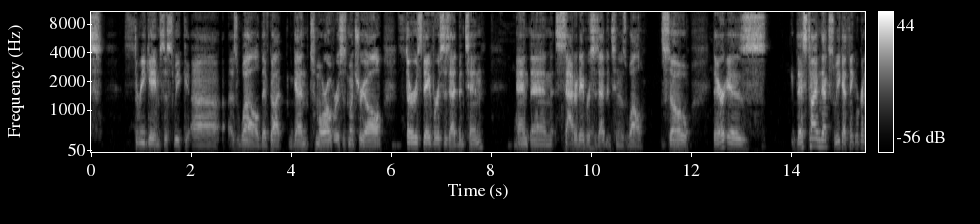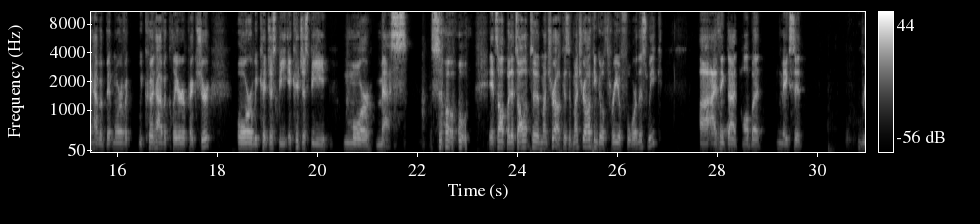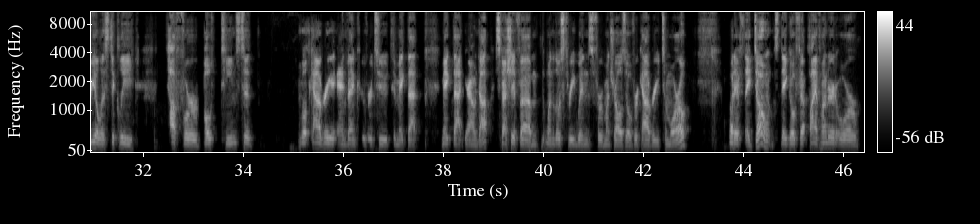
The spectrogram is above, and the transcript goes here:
three games this week uh, as well. They've got again tomorrow versus Montreal, Thursday versus Edmonton, and then Saturday versus Edmonton as well. So there is this time next week. I think we're going to have a bit more of a. We could have a clearer picture, or we could just be. It could just be more mess. So it's all, but it's all up to Montreal because if Montreal can go three or four this week, uh, I think that all but makes it realistically tough for both teams to both Calgary and Vancouver to to make that make that ground up, especially if um, one of those three wins for Montreal is over Calgary tomorrow. But if they don't, they go 500 or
